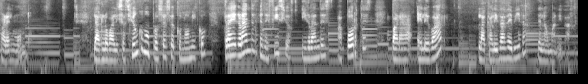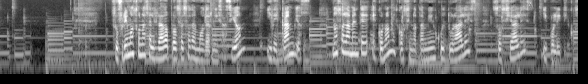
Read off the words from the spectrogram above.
para el mundo. La globalización como proceso económico trae grandes beneficios y grandes aportes para elevar la calidad de vida de la humanidad. Sufrimos un acelerado proceso de modernización y de cambios, no solamente económicos, sino también culturales, sociales y políticos.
